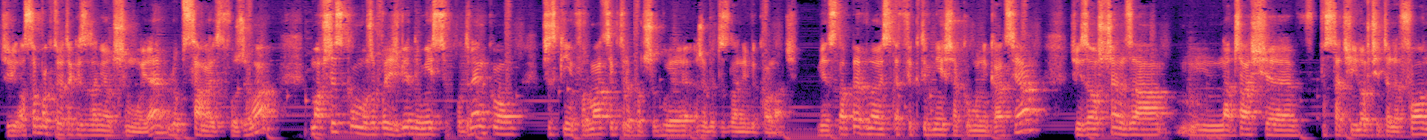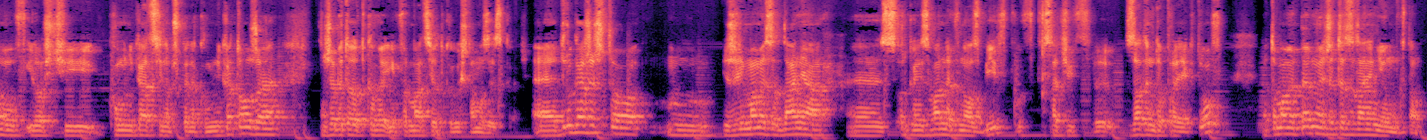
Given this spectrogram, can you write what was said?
Czyli osoba, która takie zadanie otrzymuje lub sama je stworzyła, ma wszystko, może powiedzieć, w jednym miejscu pod ręką, wszystkie informacje, które potrzebuje, żeby to zadanie wykonać. Więc na pewno jest efektywniejsza komunikacja, czyli zaoszczędza mm, na czasie w postaci ilości telefonów, ilości komunikacji na przykład na komunikatorze, żeby dodatkowe informacje od kogoś tam uzyskać. E, druga rzecz to, mm, jeżeli mamy zadania e, zorganizowane w Nozbi, w postaci zadań do projektów, no to mamy pewność, że te zadania nie umkną.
